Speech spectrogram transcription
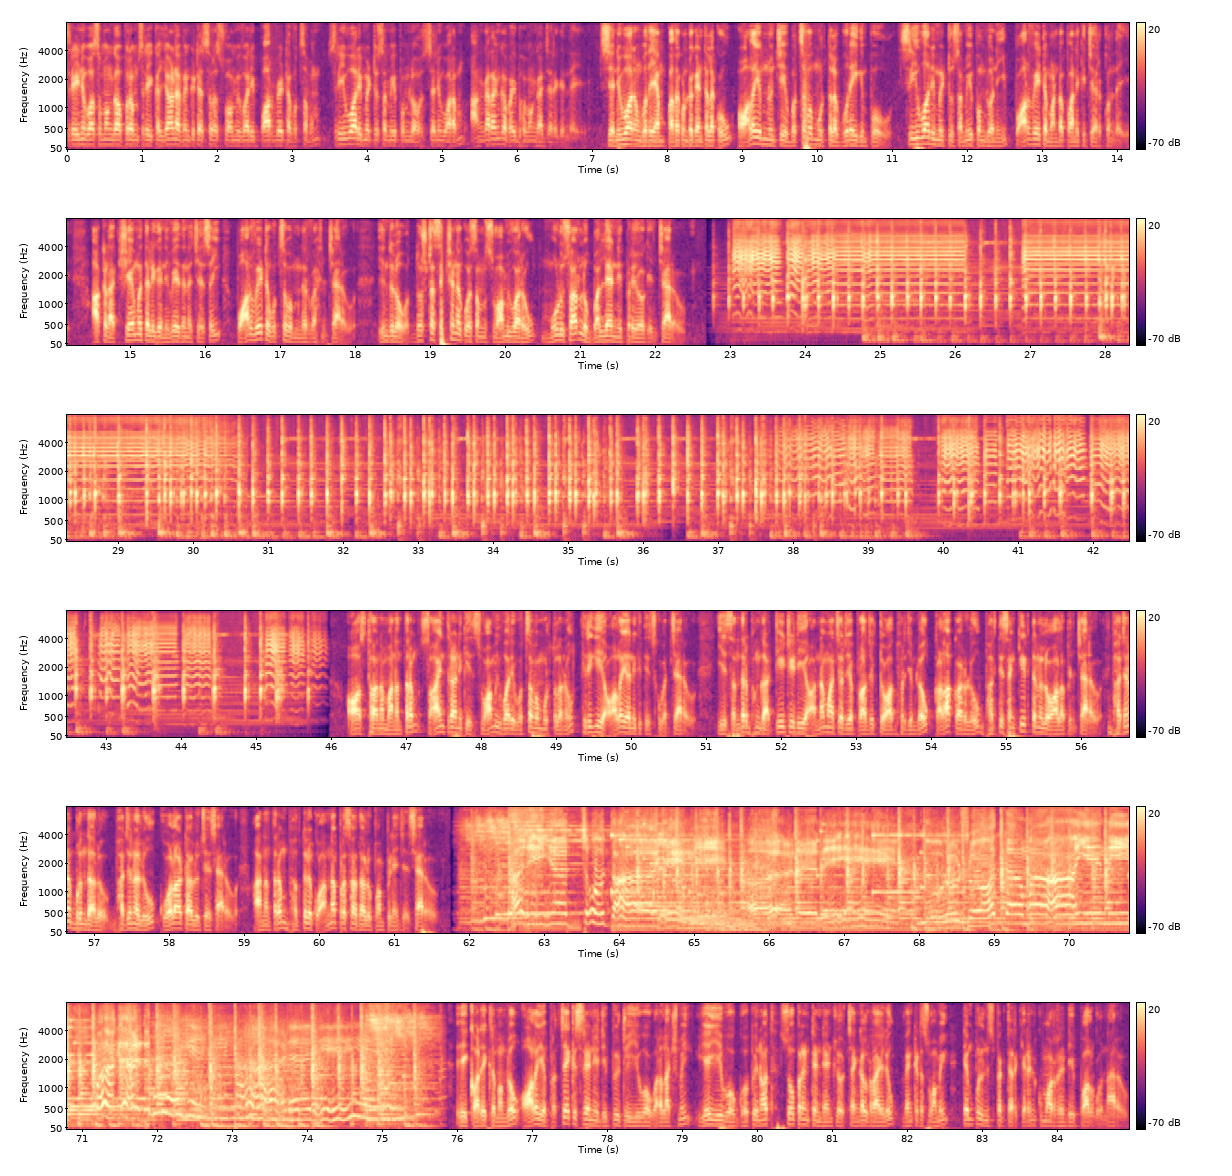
శ్రీనివాస మంగాపురం శ్రీ కళ్యాణ వెంకటేశ్వర స్వామివారి పార్వేట ఉత్సవం శ్రీవారి మెట్టు సమీపంలో శనివారం అంగరంగ వైభవంగా జరిగింది. శనివారం ఉదయం పదకొండు గంటలకు ఆలయం నుంచి ఉత్సవమూర్తుల ఊరేగింపు శ్రీవారి మెట్టు సమీపంలోని పార్వేట మండపానికి చేరుకుంది. అక్కడ క్షేమ తెలిగి నివేదన చేసి పార్వేట ఉత్సవం నిర్వహించారు. ఇందులో దుష్ట శిక్షణ కోసం స్వామివారు మూడుసార్లు బల్యాన్ని ప్రయోగించారు. ఆస్థానం అనంతరం సాయంత్రానికి స్వామివారి ఉత్సవమూర్తులను తిరిగి ఆలయానికి తీసుకువచ్చారు. ఈ సందర్భంగా టీటీడీ అన్నమాచార్య ప్రాజెక్టు ఆధ్వర్యంలో కళాకారులు భక్తి సంకీర్తనలు ఆలపించారు. భజన బృందాలు భజనలు కోలాటాలు చేశారు. అనంతరం భక్తులకు అన్నప్రసాదాలు పంపిణీ చేశారు. పురుషోత్తమాయని పగ ఈ కార్యక్రమంలో ఆలయ ప్రత్యేక శ్రేణి deputy EO Varalakshmi AEO Gopinath సూపరింటెండెంట్లు Chengalrayalu Venkataswamy temple inspector Kiran Kumar Reddy పాల్గొన్నారు.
